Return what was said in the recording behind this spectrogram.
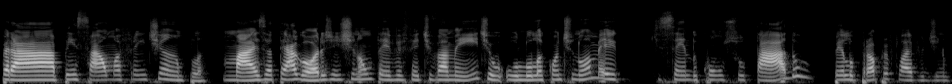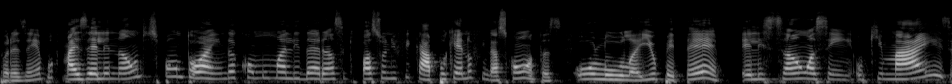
para pensar uma frente ampla. Mas até agora a gente não teve efetivamente. O, o Lula continua meio que sendo consultado pelo próprio Flávio Dino, por exemplo, mas ele não despontou ainda como uma liderança que possa unificar, porque no fim das contas, o Lula e o PT, eles são assim, o que mais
